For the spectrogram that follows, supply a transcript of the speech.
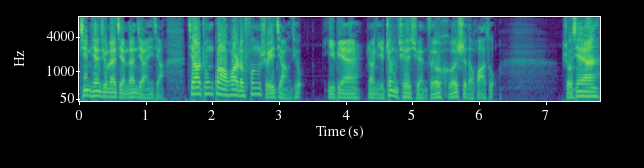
今天就来简单讲一讲家中挂画的风水讲究。以便让你正确选择合适的画作。首先，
